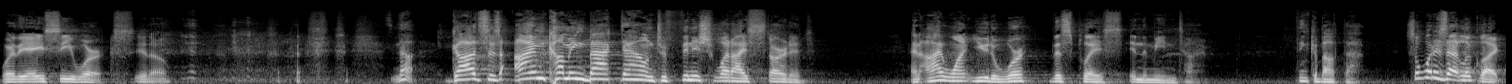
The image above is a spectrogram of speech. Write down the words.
where the AC works, you know? No, God says, I'm coming back down to finish what I started. And I want you to work this place in the meantime. Think about that. So, what does that look like?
